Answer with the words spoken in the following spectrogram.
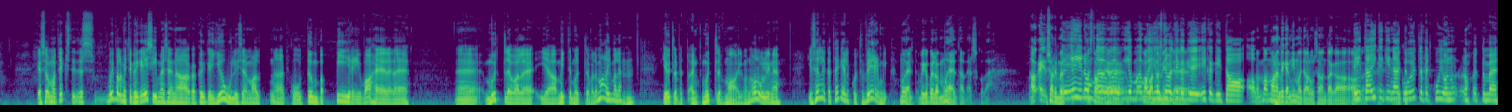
kes oma tekstides võib-olla mitte kõige esimesena, aga kõige jõulisemalt nagu tõmbab piiri vahele äh, mõtlevale ja mittemõtlevale maailmale mm -hmm. ja ütleb, et ainult mõtlev maailm on oluline ja sellega tegelikult vermib. mõeld- või võib-olla mõeldav järsku või? Ei, sorry, ma ei no just nimelt mind. ikkagi, ikkagi ta ma, ma olen pigem niimoodi aru saanud, aga ei, ta ikkagi mitte... nagu ütleb, et kui on noh, ütleme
